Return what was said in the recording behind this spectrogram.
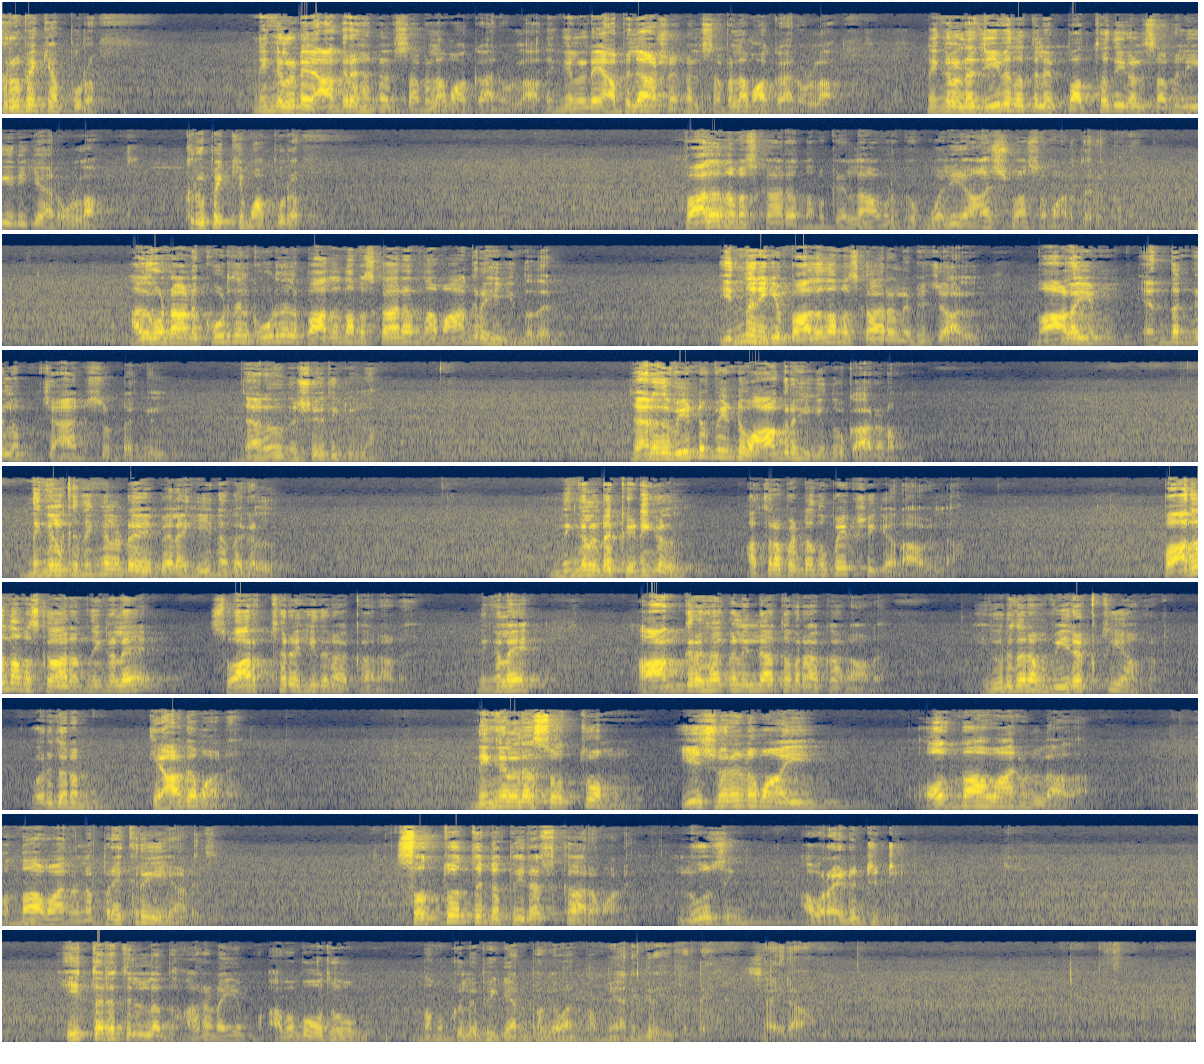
കൃപയ്ക്കപ്പുറം നിങ്ങളുടെ ആഗ്രഹങ്ങൾ സഫലമാക്കാനുള്ള നിങ്ങളുടെ അഭിലാഷങ്ങൾ സഫലമാക്കാനുള്ള നിങ്ങളുടെ ജീവിതത്തിലെ പദ്ധതികൾ സഫലീകരിക്കാനുള്ള കൃപയ്ക്കും അപ്പുറം. പാദ നമസ്കാരം നമുക്ക് എല്ലാവർക്കും വലിയ ആശ്വാസമാണ് തരുന്നത്. അതുകൊണ്ടാണ് കൂടുതൽ കൂടുതൽ പാദ നമസ്കാരം നാം ആഗ്രഹിക്കുന്നത്. ഇന്ന് എനിക്ക് പാദ നമസ്കാരം ലഭിച്ചാൽ നാളെയും എന്തെങ്കിലും ചാൻസ് ഉണ്ടെങ്കിൽ ഞാനത് നിഷേധിക്കില്ല. ഞാനത് വീണ്ടും വീണ്ടും ആഗ്രഹിക്കുന്നു. കാരണം നിങ്ങൾക്ക് നിങ്ങളുടെ ബലഹീനതകൾ നിങ്ങളുടെ കിണികൾ അത്ര പെട്ടെന്ന് ഉപേക്ഷിക്കാനാവില്ല. പാദ നമസ്കാരം നിങ്ങളെ സ്വാർത്ഥരഹിതരാക്കാനാണ്. നിങ്ങളെ ആഗ്രഹങ്ങളില്ലാത്തവരാക്കാനാണ്. ഇതൊരു തരം വിരക്തിയാക്കണം ഒരു തരം ത്യാഗമാണ്. നിങ്ങളുടെ സ്വത്വം ഈശ്വരനുമായി ഒന്നാവാനുള്ളതാണ് ഒന്നാവാനുള്ള പ്രക്രിയയാണിത്. സ്വത്വത്തിന്റെ തിരസ്കാരമാണ്. ലൂസിങ് അവർ ഐഡന്റിറ്റി ഈ തരത്തിലുള്ള ധാരണയും അവബോധവും നമുക്ക് ലഭിക്കാൻ ഭഗവാൻ നമ്മെ അനുഗ്രഹിക്കട്ടെ. ശൈരാം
